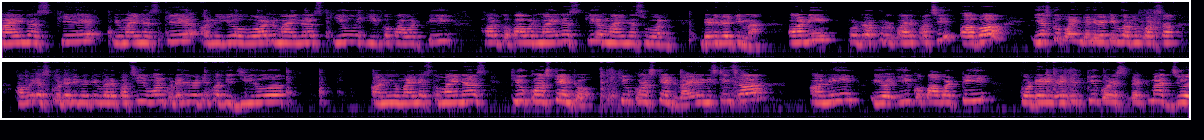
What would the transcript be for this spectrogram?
माइनस के यो माइनस के अनि यो वान माइनस क्यु ईको पावर टी हलको power minus K minus one डेरिभेटिभमा। अनि प्रोडक्ट रुल पाएपछि अब यसको पनि डेरिभेटिभ गर्नुपर्छ। अब यसको डेरिभेटिभ गरेपछि वानको डेरिभेटिभ कति? जिरो। अनि यो माइनसको माइनस क्यु कन्सटेन्ट हो। क्यु कन्सटेन्ट बाहिर निस्किन्छ। अनि यो ईको पावर टी को डेरिभेटिभ टीको रेस्पेक्टमा जो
